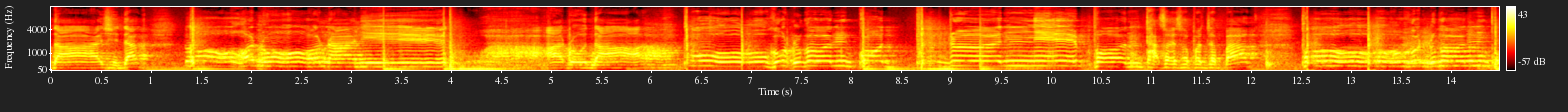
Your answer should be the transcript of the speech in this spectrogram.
나 시작. 도와로 나 잎은 다섯 여섯 번째 박 붉은 꽃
